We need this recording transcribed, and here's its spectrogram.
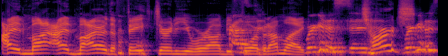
I admire I admire the faith journey you were on before, but I'm like, we're gonna send, charge we're gonna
